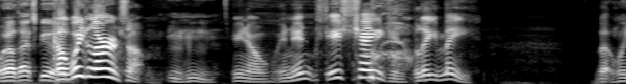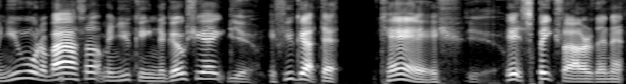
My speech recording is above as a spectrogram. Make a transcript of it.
Well, that's good. Cause we learned something. mm-hmm. You know, and it, it's changing. believe me. But when you want to buy something and you can negotiate, Yeah. if you got that cash, Yeah. it speaks louder than that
